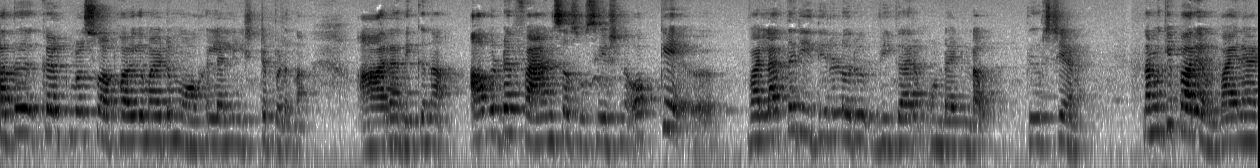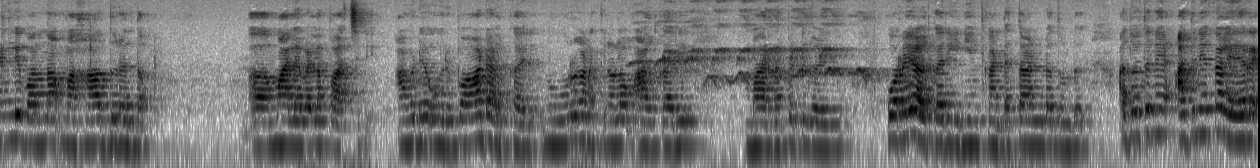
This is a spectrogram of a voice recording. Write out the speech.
അത് കേൾക്കുമ്പോൾ സ്വാഭാവികമായിട്ടും മോഹൻലാലിനെ ഇഷ്ടപ്പെടുന്ന ആരാധിക്കുന്ന അവരുടെ ഫാൻസ് അസോസിയേഷൻ ഒക്കെ വല്ലാത്ത രീതിയിലുള്ള ഒരു വികാരം ഉണ്ടായിട്ടുണ്ടാവും. തീർച്ചയാണ്. നമുക്കിപ്പോൾ അറിയാം വയനാട്ടിൽ വന്ന മഹാദുരന്തം മലവെള്ളപ്പാച്ചിൽ അവിടെ ഒരുപാട് ആൾക്കാർ നൂറുകണക്കിനുള്ള ആൾക്കാർ മരണപ്പെട്ടു കഴിഞ്ഞു. കുറേ ആൾക്കാർ ഇനിയും കണ്ടെത്തേണ്ടതുണ്ട് അതുപോലെ തന്നെ അതിനേക്കാൾ ഏറെ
